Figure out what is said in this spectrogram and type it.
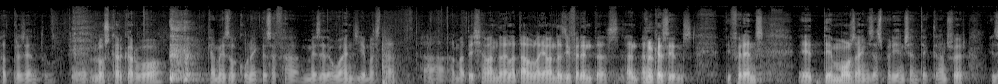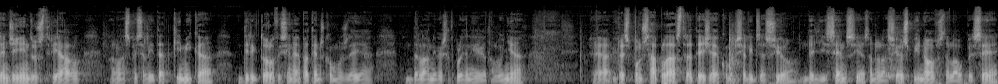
et presento. Eh, L'Òscar Carbó, que a més el conec des de fa més de 10 anys i hem estat a la mateixa banda de la taula i a bandes diferents, en, en ocasions diferents, eh, té molts anys d'experiència en Tech Transfer, és enginyer industrial en l'especialitat química, director de l'oficina de patents, com us deia, de la Universitat Politècnica de Catalunya, eh, responsable d'estratègia de comercialització de llicències en relació a spin-offs de la UPC,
